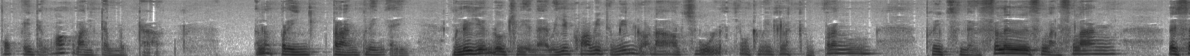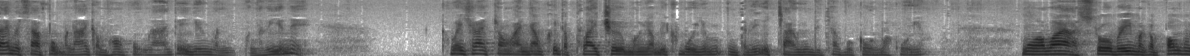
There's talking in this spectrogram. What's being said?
ប៉ុកអីទាំងអស់បានទៅមុខកើតអានោះប្រេងប្រាំងប្រេងអីមនុស្សយើងដូចគ្នាដែរបើយើងខ្វះវីតាមីនក៏ដើរអត់ស្រួលដែរខ្ញុំក្មេងខ្លះកំប្រឹងព្រៃស្លើស្លើស្លាំងស្លាំងដោយសារមិនសារពុកម្ដាយកំហុសពុកម្ដាយទេយើងមិនបង្រៀនទេក្មេងឆ្លាតចង់ឲ្យញ៉ាំឃើញតែផ្លែឈើមកញ៉ាំដូចក្មួយខ្ញុំអ៊ីនតលីចៅខ្ញុំទៅចាំពួកកូនរបស់គូខ្ញុំ ងល់មកអា strawberry មកកំប៉ុងក៏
